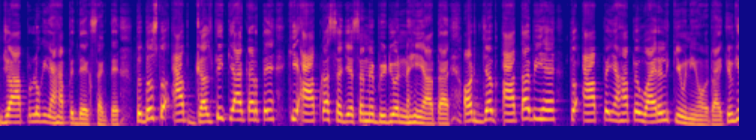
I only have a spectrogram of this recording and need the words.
जो आप लोग यहाँ पर देख सकते हैं तो दोस्तों आप गलती क्या करते हैं कि आपका सजेशन में वीडियो नहीं आता है और जब आता भी है तो आप पे यहाँ पर वायरल क्यों नहीं हो रहा है क्योंकि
